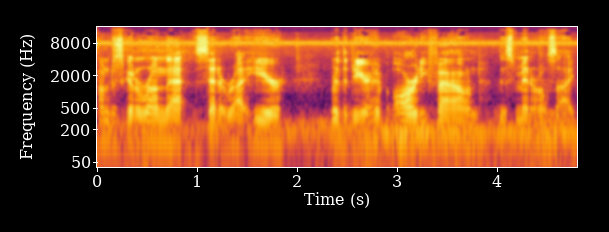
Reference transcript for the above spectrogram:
I'm just going to run that, set it right here where the deer have already found this mineral site.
